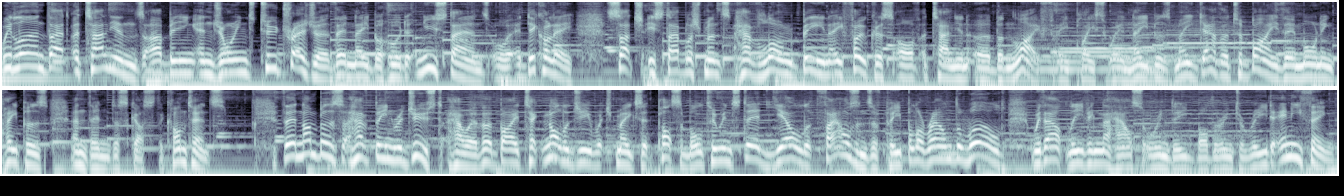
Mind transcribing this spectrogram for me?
We learned that Italians are being enjoined to treasure their neighbourhood newsstands or edicole. Such establishments have long been a focus of Italian urban life, a place where neighbours may gather to buy their morning papers and then discuss the contents. Their numbers have been reduced, however, by technology which makes it possible to instead yell at thousands of people around the world without leaving the house or indeed bothering to read anything.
